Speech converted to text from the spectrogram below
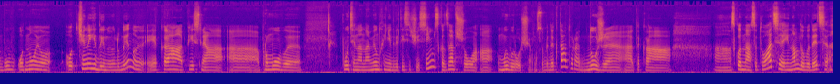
був одною, от, чи не єдиною людиною, яка після а, промови Путіна на Мюнхені 2007 сказав, що ми вирощуємо собі диктатора. Дуже така складна ситуація, і нам доведеться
